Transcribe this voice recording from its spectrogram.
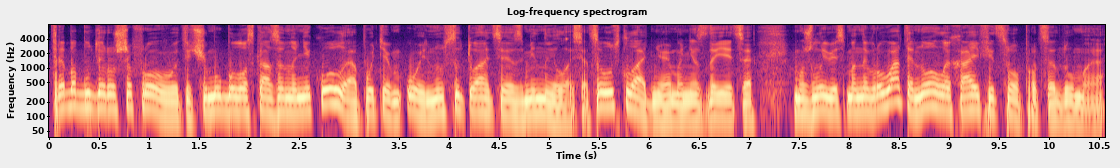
треба буде розшифровувати, чому було сказано ніколи, а потім ой, ну ситуація змінилася. Це ускладнює, мені здається, можливість маневрувати. Ну але хай Фіцо про це думає.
